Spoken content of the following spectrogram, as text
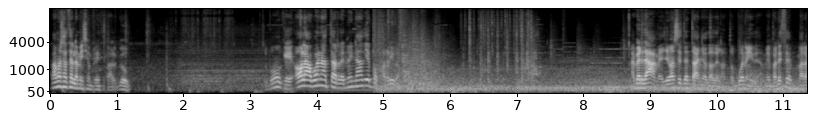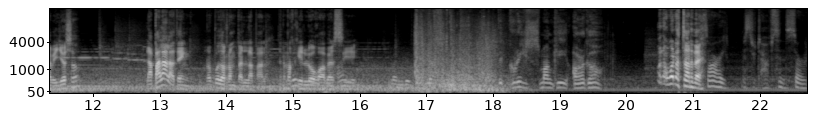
Vamos a hacer la misión principal. Go. Supongo que. Hola, buenas tardes. No hay nadie, pues para arriba. Es verdad, me llevan 70 años de adelanto. Buena idea. Me parece maravilloso. La pala la tengo. No puedo romper la pala. Tenemos que ir luego a ver si. The grease monkey, Argo? Hola, buenas tardes. Sorry, Mr. Thompson, sir.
